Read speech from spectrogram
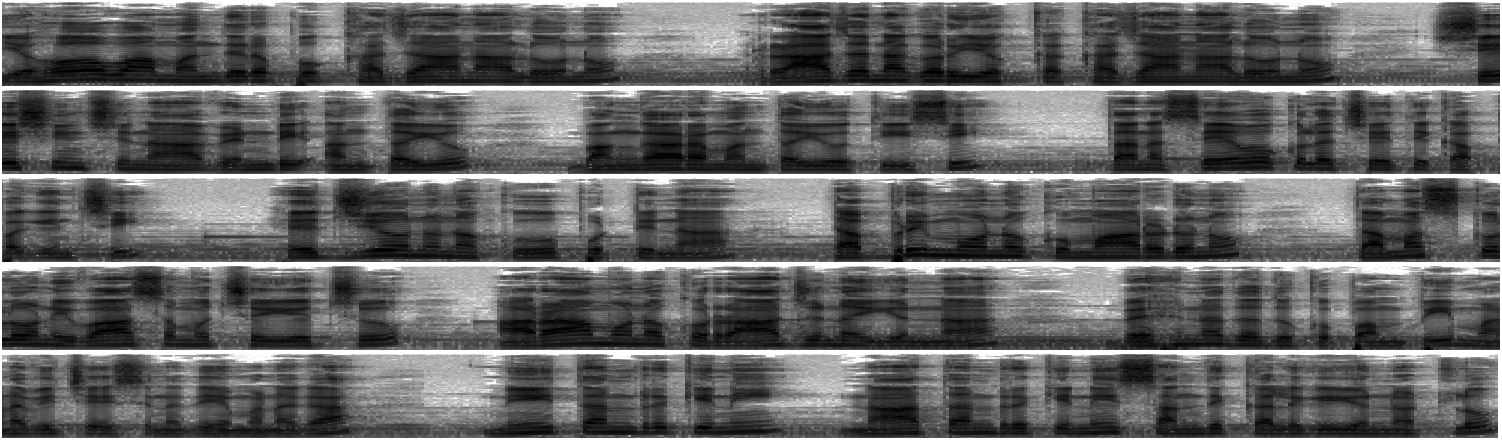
యహోవా మందిరపు ఖజానాలోను రాజనగరు యొక్క ఖజానాలోను శేషించిన వెండి అంతయు బంగారమంతయు తీసి తన సేవకుల చేతికి అప్పగించి హెజ్యోనునకు పుట్టిన టబ్రిమోను కుమారుడును దమస్కులో నివాసము చేయొచ్చు అరామునకు రాజునయ్యున్న బెహ్నదదుకు పంపి మనవి చేసినదేమనగా నీ తండ్రికిని నా తండ్రికిని సంధి కలిగియున్నట్లు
